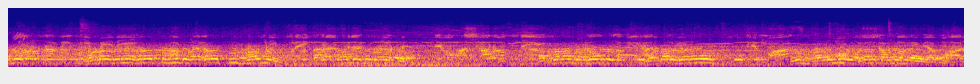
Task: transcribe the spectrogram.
করোনা বিধি মেনে আপনারা মণিপুরে ঘোরাফেরা করুন এবং সানন্দে নৌকা বিহার করুন মুখে মাস্ক অবশ্যভাবে ব্যবহার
